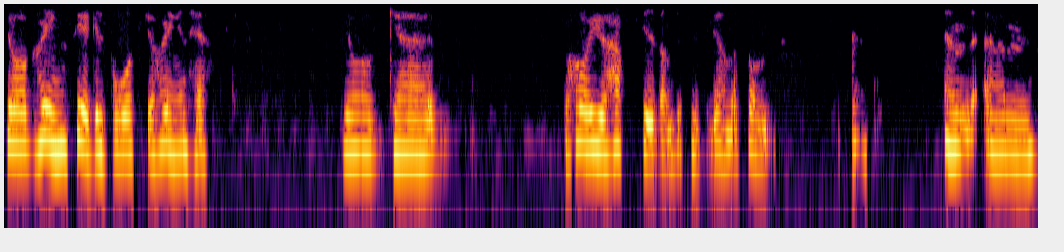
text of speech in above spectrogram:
Jag har ingen segelbåt, jag har ingen häst. Jag eh, har ju haft skrivandet lite grann som en, um,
